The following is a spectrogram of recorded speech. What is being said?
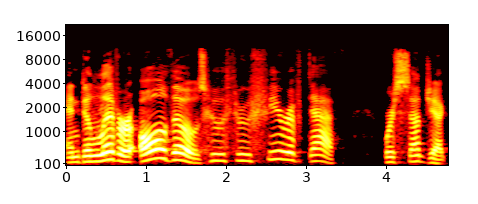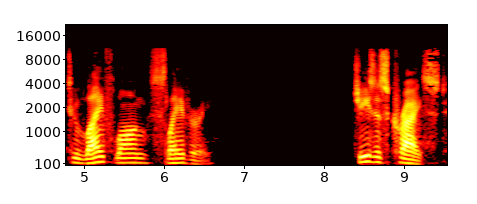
and deliver all those who through fear of death were subject to lifelong slavery. Jesus Christ,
